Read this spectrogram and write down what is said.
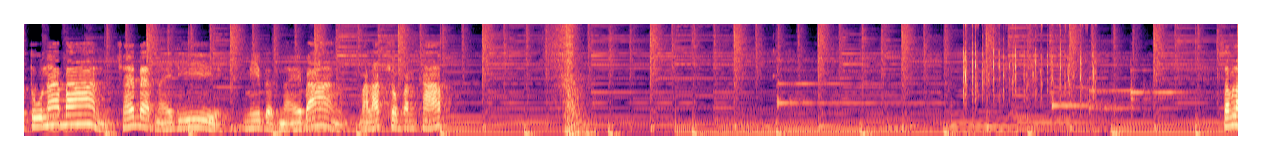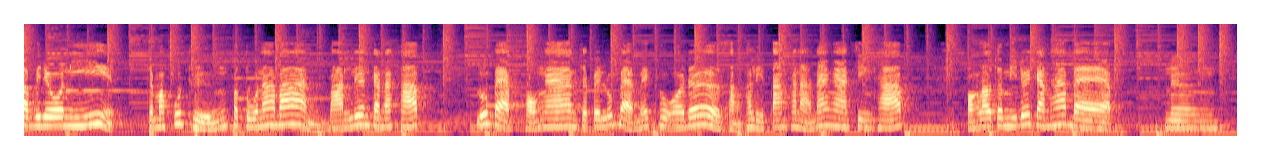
ประตูหน้าบ้านใช้แบบไหนดี มีแบบไหนบ้าง มารับชมกันครับ สำหรับวิดีโอนี้จะมาพูดถึงประตูหน้าบ้านบานเลื่อนกันนะครับ รูปแบบของงานจะเป็นรูปแบบ make to order สั่งผลิตตามขนาดหน้างานจริงครับ ของเราจะมีด้วยกัน 5 แบบ 1.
